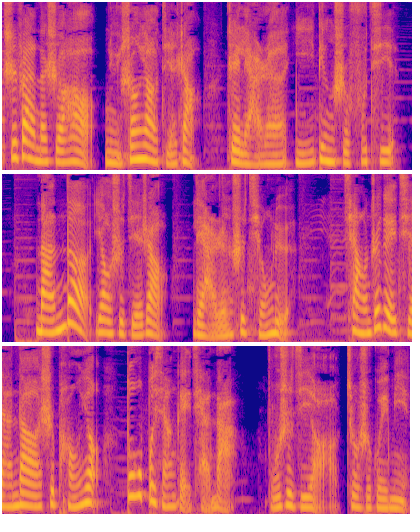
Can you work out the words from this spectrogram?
吃饭的时候，女生要结账，这俩人一定是夫妻；男的要是结账，俩人是情侣。抢着给钱的是朋友，都不想给钱的不是基友就是闺蜜。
